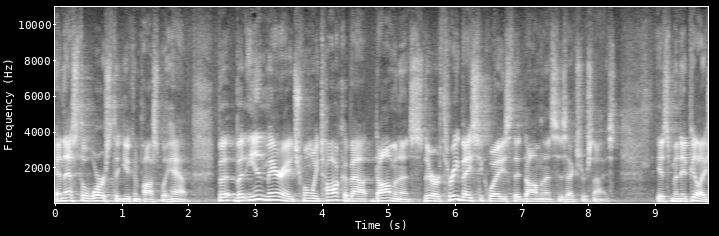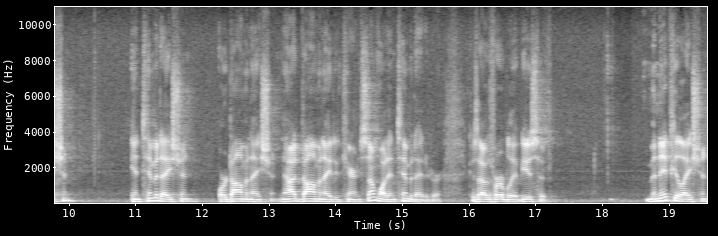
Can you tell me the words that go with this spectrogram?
and that's the worst that you can possibly have. But, but in marriage, when we talk about dominance, there are three basic ways that dominance is exercised it's manipulation, intimidation, or domination. Now, I dominated Karen, somewhat intimidated her because I was verbally abusive. Manipulation,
